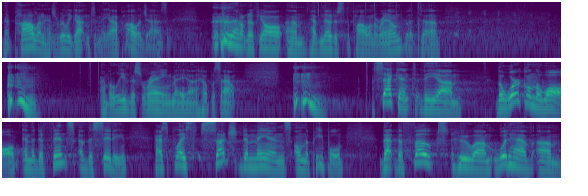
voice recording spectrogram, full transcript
that pollen has really gotten to me. I apologize. I don't know if y'all um, have noticed the pollen around, but uh, I believe this rain may uh, help us out. Second, the, um, the work on the wall and the defense of the city has placed such demands on the people that the folks who um, would have um,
